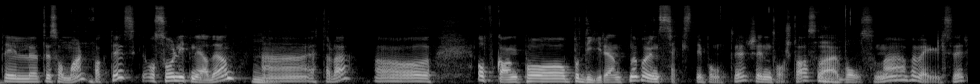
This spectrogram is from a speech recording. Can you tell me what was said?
til, til, sommeren, faktisk. Og så litt ned igjen mm. eh, etter det. Og oppgang på, på de rentene på rundt 60 punkter siden torsdag, så det er voldsomme bevegelser.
